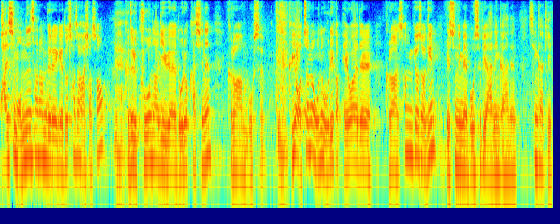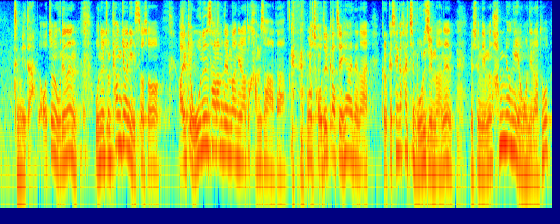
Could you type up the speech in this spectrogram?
관심 없는 사람들에게도 찾아가셔서 예. 그들을 구원하기 위하여 노력하시는 그러한 모습. 예. 그게 어쩌면 오늘 우리가 배워야 될 그러한 선교적인 예수님의 모습이 아닌가 하는 생각이 듭니다. 어쩌면 우리는 오늘 좀 편견이 있어서 아 이렇게 오는 사람들만이라도 감사하다. 뭐 저들까지 해야 되나 그렇게 생각할지 모르지만은 네. 예수님은 한 명의 영혼이라도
